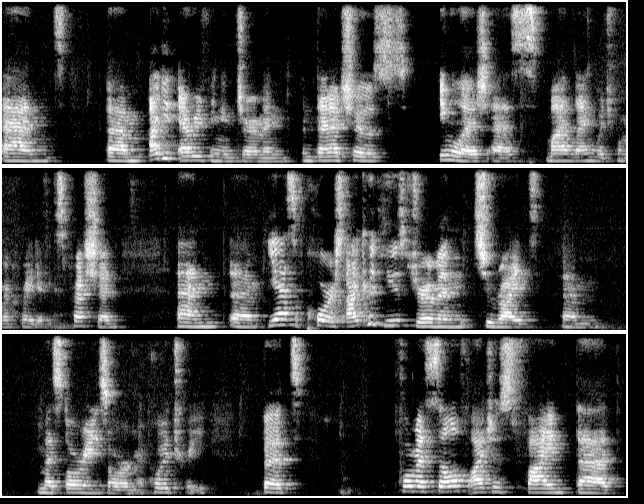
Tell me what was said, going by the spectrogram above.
And um, I did everything in German, and then I chose English as my language for my creative expression. And um, yes, of course, I could use German to write um, my stories or my poetry. But for myself, I just find that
